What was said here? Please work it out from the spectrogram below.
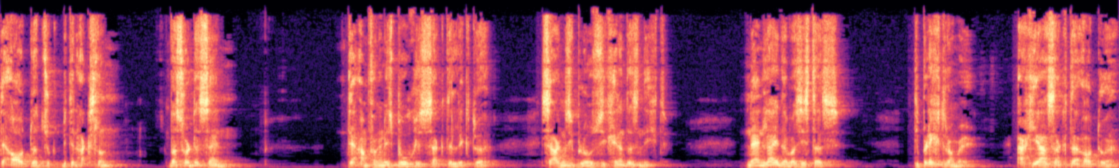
Der Autor zuckt mit den Achseln. Was soll das sein? Der Anfang eines Buches, sagt der Lektor. Sagen Sie bloß, Sie kennen das nicht. Nein, leider, was ist das? Die Blechtrommel. Ach ja, sagt der Autor.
